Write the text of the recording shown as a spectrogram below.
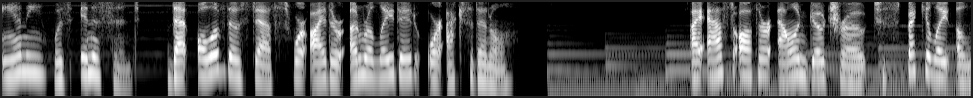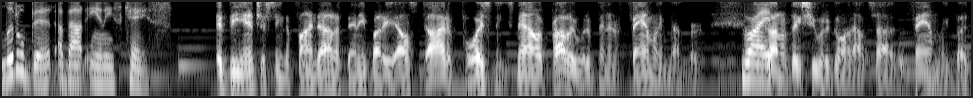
Annie was innocent, that all of those deaths were either unrelated or accidental? I asked author Alan Gauthreaux to speculate a little bit about Annie's case. It'd be interesting to find out if anybody else died of poisonings. Now, it probably would have been a family member. Right. I don't think she would have gone outside of the family, but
